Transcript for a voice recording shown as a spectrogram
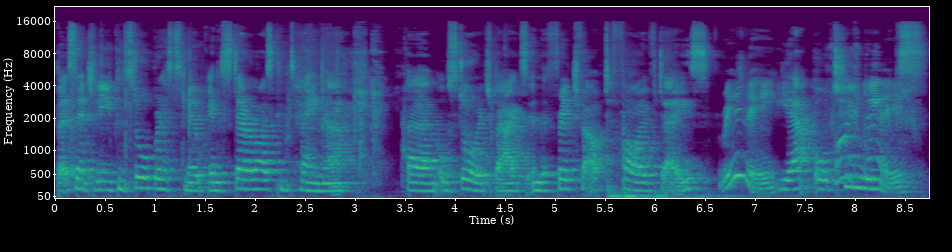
But essentially, you can store breast milk in a sterilised container. Um, or storage bags in the fridge for up to five days. Really? Yeah, or Five two days? weeks.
